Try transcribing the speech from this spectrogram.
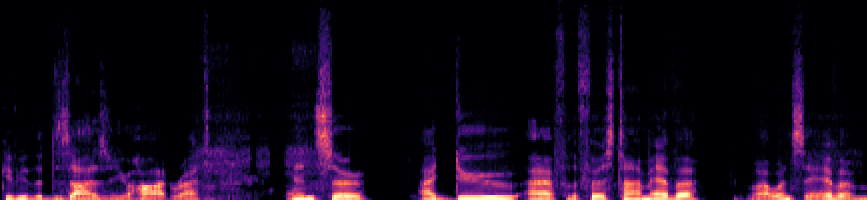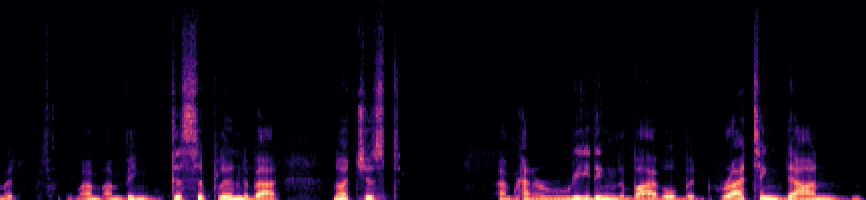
give you the desires of your heart, right? And so I do, uh, for the first time ever, well, I won't say ever, but I'm, I'm being disciplined about not just I'm kind of reading the Bible, but writing down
